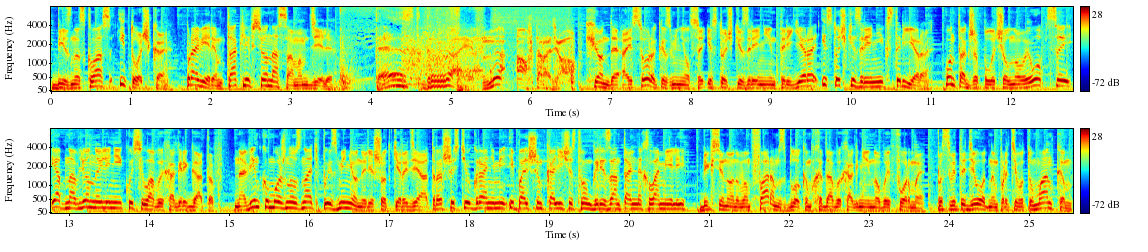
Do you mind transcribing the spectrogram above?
«Бизнес-класс и точка». Проверим, так ли все на самом деле. Тест-драйв на Авторадио. Hyundai i40 изменился и с точки зрения интерьера, и с точки зрения экстерьера. Он также получил новые опции и обновленную линейку силовых агрегатов. Новинку можно узнать по измененной решетке радиатора с шестью гранями и большим количеством горизонтальных ламелей, биксеноновым фаром с блоком ходовых огней новой формы, по светодиодным противотуманкам,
